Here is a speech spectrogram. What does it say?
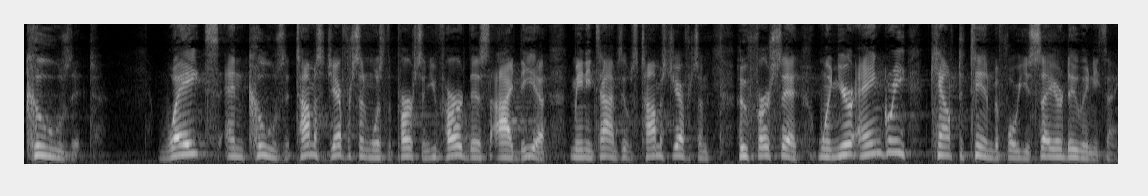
cools it, waits and cools it. Thomas Jefferson was the person, you've heard this idea many times. It was Thomas Jefferson who first said, When you're angry, count to 10 before you say or do anything.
